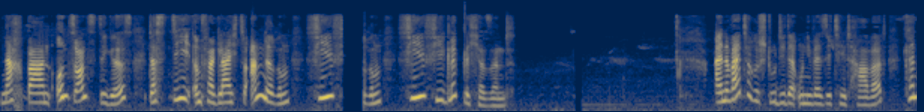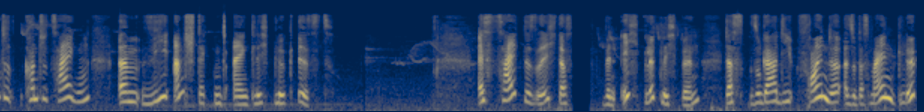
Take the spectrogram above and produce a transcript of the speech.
Nachbarn und sonstiges, dass die im Vergleich zu anderen viel, viel, viel, viel glücklicher sind. Eine weitere Studie der Universität Harvard könnte, konnte zeigen, ähm, wie ansteckend eigentlich Glück ist. Es zeigte sich, dass wenn ich glücklich bin, dass sogar die Freunde, also dass mein Glück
